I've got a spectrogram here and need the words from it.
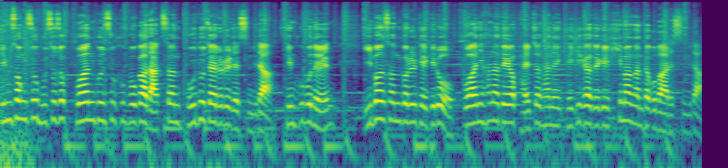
김성수 무소속 부안군수 후보가 낙선 보도 자료를 냈습니다. 김 후보는 이번 선거를 계기로 부안이 하나 되어 발전하는 계기가 되길 희망한다고 말했습니다.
